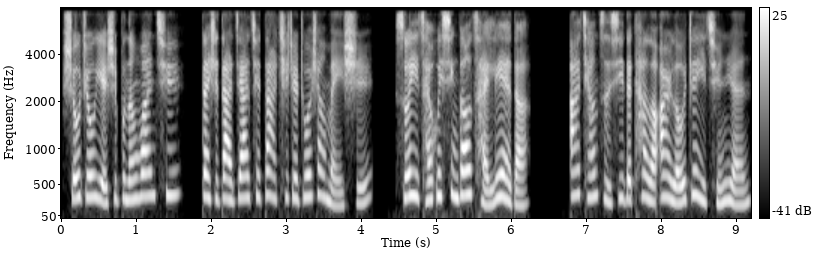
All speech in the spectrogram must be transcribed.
手肘也是不能弯曲，但是大家却大吃着桌上美食，所以才会兴高采烈的。阿强仔细地看了二楼这一群人。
